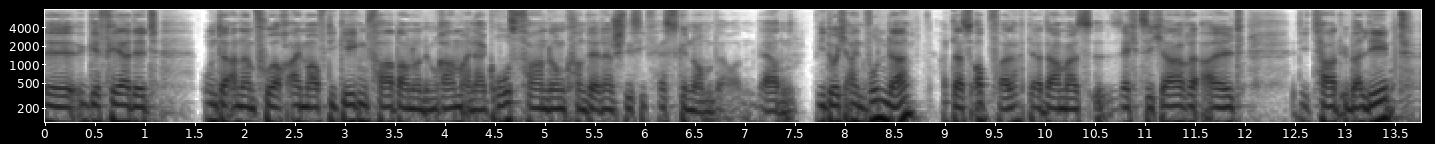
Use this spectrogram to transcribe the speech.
äh, gefährdet. Unter anderem fuhr auch einmal auf die Gegenfahrbahn und im Rahmen einer Großfahndung konnte er dann schließlich festgenommen werden. Wie durch ein Wunder hat das Opfer, der damals 60 Jahre alt, die Tat überlebt.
